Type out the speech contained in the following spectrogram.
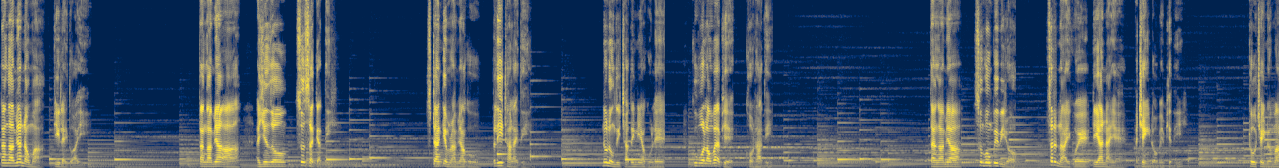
တန်ဃာများနောက်မှပြေးလိုက်သွား၏တန်ဃာများအားအရင်ဆုံးဆွတ်ဆက်ကပ်သည် စတန်ကင်မရာများကိုပလေးထားလိုက်သည်နှုတ်လုံသည့်ခြာသိန်းနှစ်ယောက်ကိုလည်းကူပေါ်လောင်ဘက်အဖြစ်ခေါ်ထားသည်တန်ဃာများဆွန်ဖုံးပေးပြီးတော့7နာရီခွဲတရားနိုင်ရန်အချိန်တော်ပင်ဖြစ်သည်ထိုအချိန်တွင်မှ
